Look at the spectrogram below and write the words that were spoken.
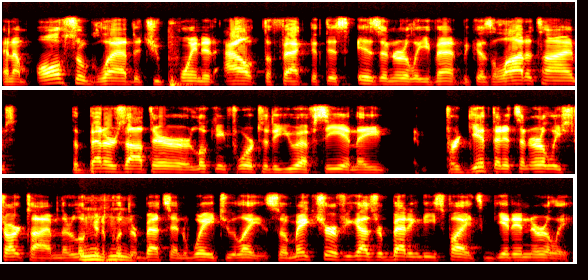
And I'm also glad that you pointed out the fact that this is an early event because a lot of times the betters out there are looking forward to the UFC and they forget that it's an early start time. They're looking mm-hmm. to put mm-hmm. their bets in way too late. So make sure if you guys are betting these fights, get in early.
